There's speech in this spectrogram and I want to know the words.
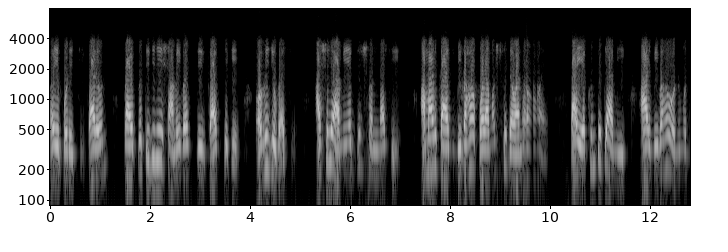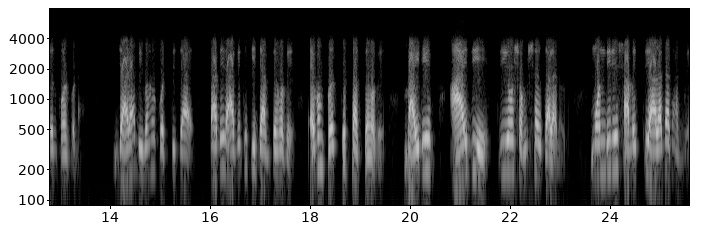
হয়ে পড়েছি, কারণ প্রায় প্রতিদিনই স্বামী বা স্ত্রীর কাছ থেকে অভিযোগ আছে আসলে আমি একজন সন্ন্যাসী, আমার কাজ বিবাহ পরামর্শ দেওয়া নয়, তাই এখন থেকে আমি আর বিবাহ অনুমোদন করব না। যারা বিবাহ করতে চায়, তাদের আগে থেকে জানতে হবে এবং প্রস্তুত থাকতে হবে। বাইরের আয় দিয়ে স্ত্রী ও সংসার চালানোর। মন্দিরে স্বামী স্ত্রী আলাদা থাকবে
